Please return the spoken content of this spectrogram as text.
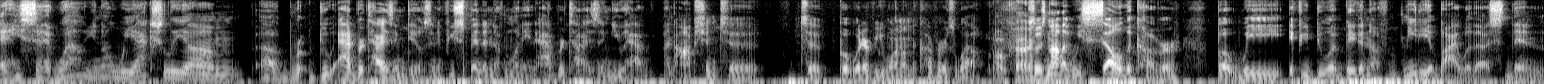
And he said, well, you know, we actually um, uh, do advertising deals, and if you spend enough money in advertising, you have an option to to put whatever you want on the cover as well. Okay. So it's not like we sell the cover, but we, if you do a big enough media buy with us, then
